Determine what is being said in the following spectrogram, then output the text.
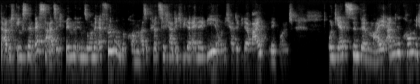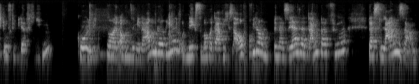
dadurch ging es mir besser. Also ich bin in so eine Erfüllung gekommen. Also plötzlich hatte ich wieder Energie und ich hatte wieder Weitblick. Und, und jetzt sind wir im Mai angekommen. Ich durfte wieder fliegen. Cool. Ich durfte heute auch ein Seminar moderieren und nächste Woche darf ich es auch wieder und bin da sehr, sehr dankbar für, dass langsam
